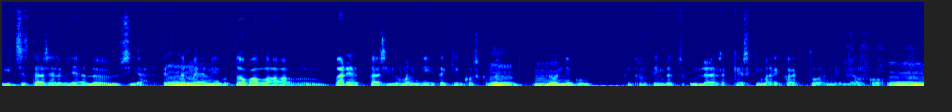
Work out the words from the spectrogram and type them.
itsestäänselviä löysiä, että Mm. me niin kuin tavallaan pärjättäisiin ilman niitäkin, koska me, Mm. ne on Mm. niin kuin fiksut ihmiset yleensä keskimäärin kai toimii melko Mm.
